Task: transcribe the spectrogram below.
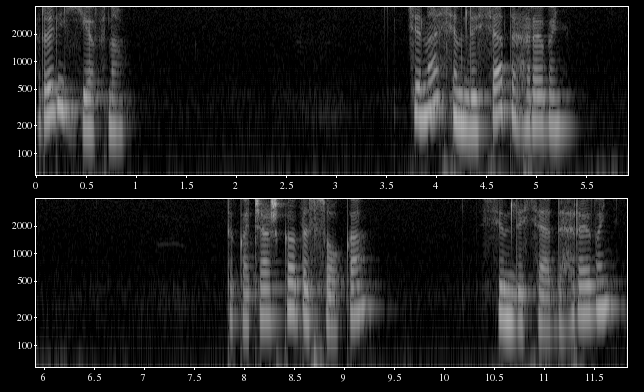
рельєфна. Ціна 70 гривень. Така чашка висока, 70 гривень.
